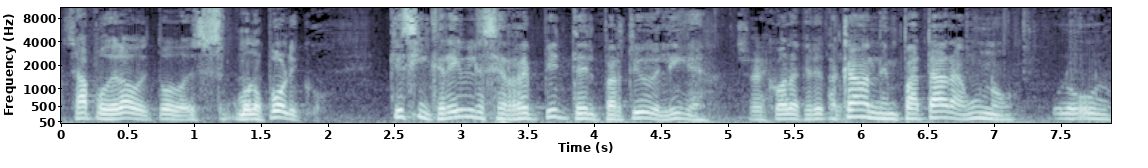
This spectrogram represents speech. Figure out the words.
Se ha apoderado de todo, es monopólico. Que es increíble, se repite el partido de liga. Tijuana Querétaro. Acaban de empatar a uno. 1-1.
